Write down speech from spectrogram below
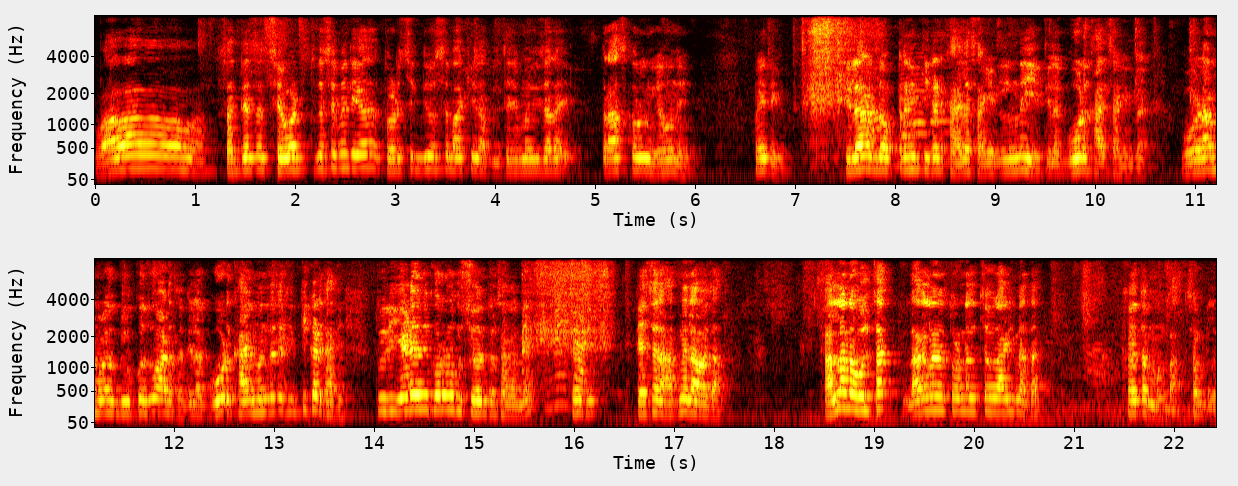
वा वा वा वा वा. सध्याचं शेवट कसं माहिती का? थोडेसे दिवस बाकी आहेत आपले. त्याच्यामध्ये जरा त्रास करून घेऊ नये. माहिती का? तिला डॉक्टरने तिखट खायला सांगितलं नाहीये. तिला गोड खायला सांगितलं. गोडामुळे ग्लुकोज वाढतं. तिला गोड खाय म्हणलं तर ती तिखट खाते. तू येड्याने करू नको शिवण तुला सांगत नाही त्याच्याला हात नाही लावायचा आता. खाल्ला ना उलचाक लागला ना तोंडाला चव लागली ना आता? खतम मग बात संपलं.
